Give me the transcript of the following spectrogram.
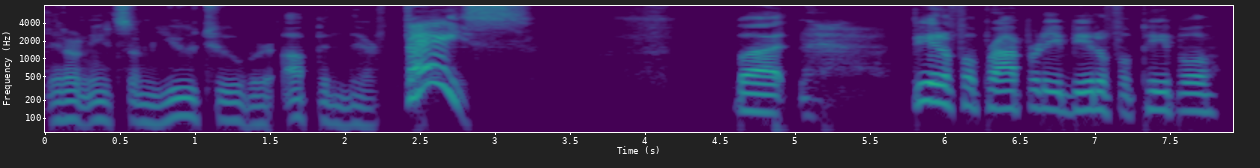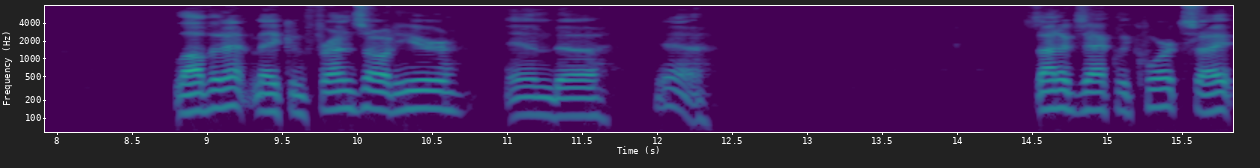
they don't need some YouTuber up in their face. But beautiful property, beautiful people. Loving it, making friends out here. And uh, yeah. It's not exactly quartzsite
